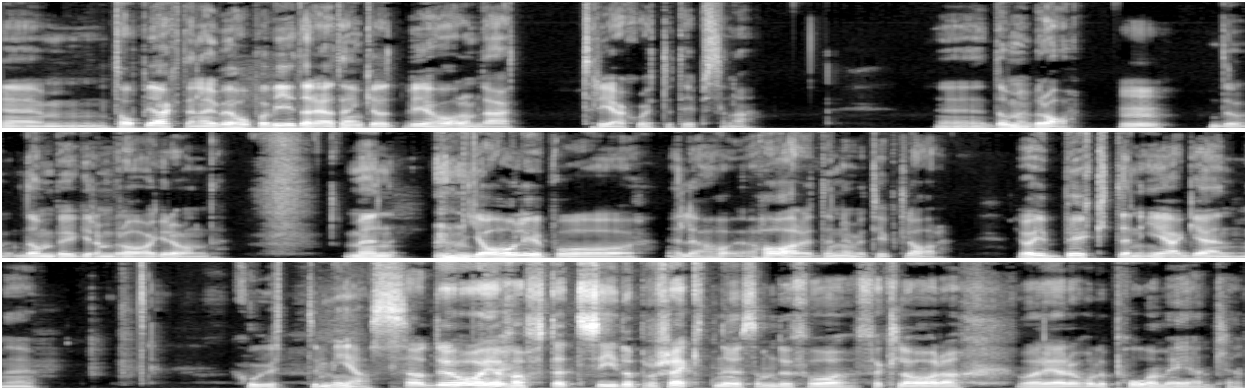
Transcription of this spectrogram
um, toppjakten, vi hoppar vidare, jag tänker att vi har de där tre skyttetipsen. Eh, de är bra, Mm. de, de bygger en bra grund. Men jag håller ju på, eller ha- har, den är väl typ klar. Jag har ju byggt en egen eh, skjutmes. Ja, du har ju haft ett sidoprojekt nu som du får förklara vad det är du håller på med egentligen.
